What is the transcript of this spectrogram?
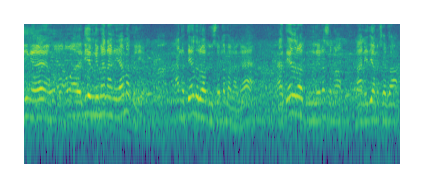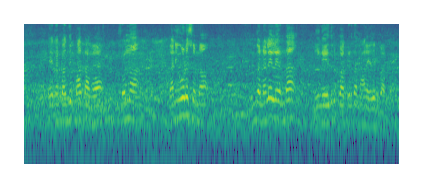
நீங்கள் டிஎம்கே மாதிரி நாங்கள் ஏமாத்தலையே. நாங்கள் தேர்தல் வாக்கு சொன்னோமா நாங்கள் நாங்கள் தேர்தல் இதில் என்ன சொன்னோம்? நான் நிதி அமைச்சர் தான். எனக்கு வந்து பார்த்தாங்க. சொன்னோம். கனிவோடு சொன்னோம். உங்கள் நிலையில் இருந்தால் நீங்கள் எதிர்பார்க்குறத நான் எதிர்பார்க்குறேன்.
